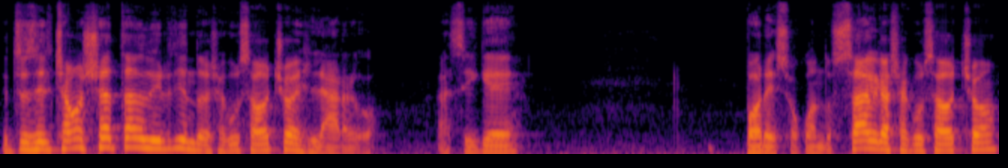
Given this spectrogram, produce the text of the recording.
Entonces el chabón ya está advirtiendo que Yakuza 8 es largo. Así que... Por eso, cuando salga Yakuza 8,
